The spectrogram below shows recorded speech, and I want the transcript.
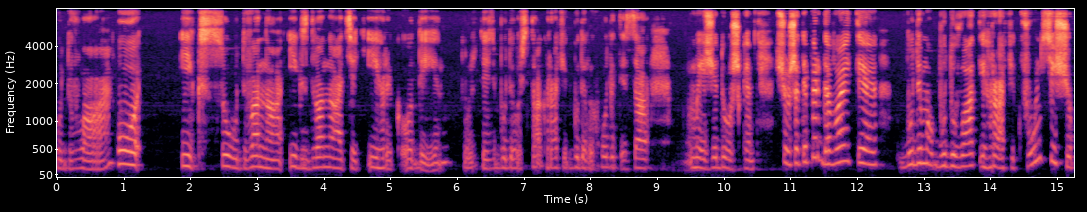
2, по х 12, х12, y1. Тут десь буде ось так, графік буде виходити за межі дошки. Що ж, а тепер давайте будемо будувати графік функцій, щоб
